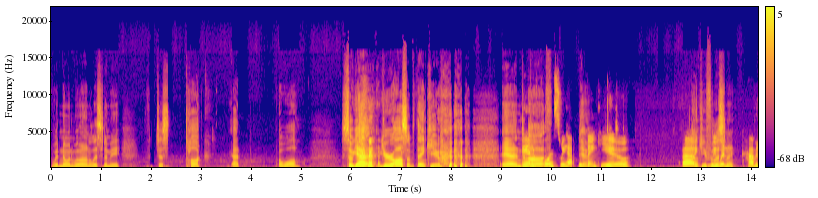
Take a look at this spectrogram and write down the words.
Would no one would want to listen to me just talk at a wall. So yeah, you're awesome. Thank you. and And uh, of course, we have to yeah. thank you. Uh, Thank you for we listening. Wouldn't have a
